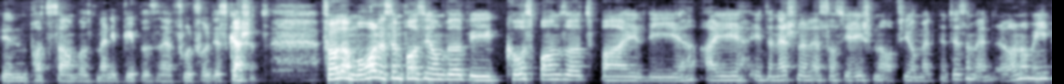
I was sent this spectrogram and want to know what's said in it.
in Potsdam with many people and have fruitful discussions. Furthermore, the symposium will be co-sponsored by the International Association of Geomagnetism and Aeronomy,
